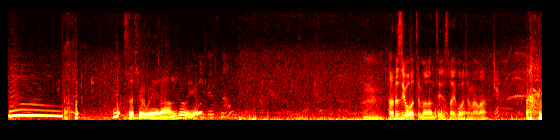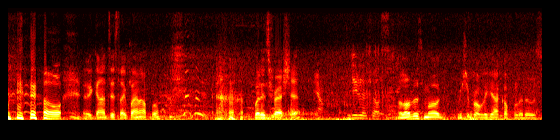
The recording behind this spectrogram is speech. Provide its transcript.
Such a weird angle, yeah. Eat this now? Hmm. How does the watermelon taste like watermelon? Yeah. oh, it kind of tastes like pineapple. but it's fresh, yeah? Yeah. Delicious. I love this mug. We should probably get a couple of those.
